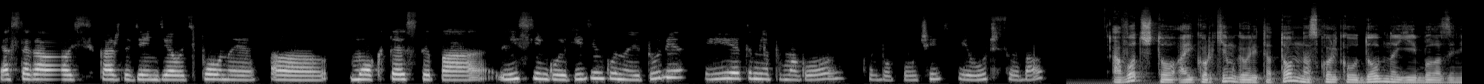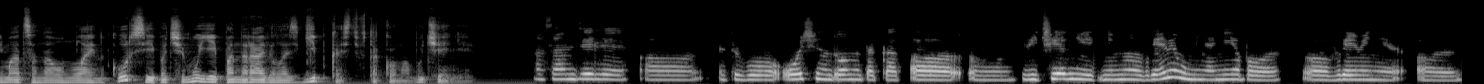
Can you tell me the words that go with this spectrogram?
я старалась каждый день делать полные э, мок-тесты по листингу и ридингу на ютубе, и это мне помогло как бы получить и улучшить свой балл. А вот что Айкор Ким говорит о том, насколько удобно ей было заниматься на онлайн-курсе и почему ей понравилась гибкость в таком обучении. На самом деле э, это было очень удобно, так как э, э, вечернее и дневное время у меня не было времени э,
